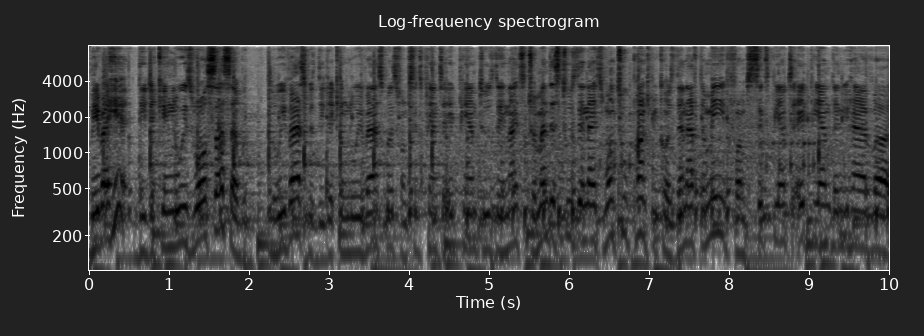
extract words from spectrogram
me right here, DJ King Louie Raw Salsa with Louie Vazquez, DJ King Louie Vazquez from 6 p.m. to 8 p.m. Tuesday nights. Tremendous Tuesday nights, one-two punch because then after me from 6 p.m. to 8 p.m. Then you have uh,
